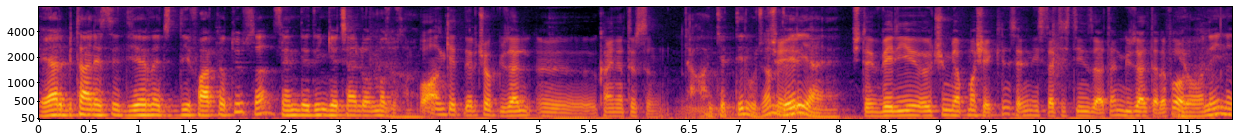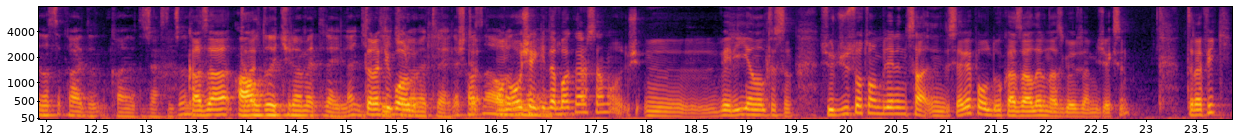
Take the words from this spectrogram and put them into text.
Eğer bir tanesi diğerine ciddi fark atıyorsa senin dediğin geçerli olmaz o zaman. O anketleri çok güzel e, kaynatırsın. Ya anket değil bu canım. Şey- veri yani. İşte veriyi ölçüm yapma şeklin senin istatistiğin zaten güzel tarafı o. Yo neyle nasıl kaydı, kaynatacaksın canım? Kaza Aldığı kilometreyle, trafik or kilometreyle işte kaza onu o şekilde veriyorsun. bakarsan o e, veriyi yanıltırsın. Sürücüsü otomobillerin sa- sebep olduğu kazaları nasıl gözlemleyeceksin? Trafik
